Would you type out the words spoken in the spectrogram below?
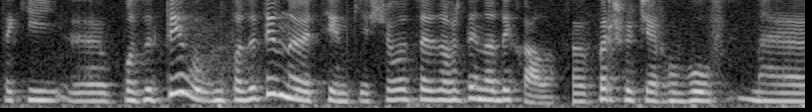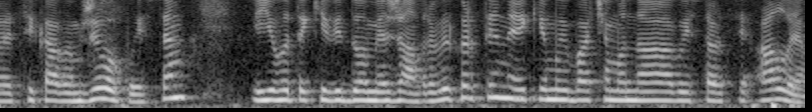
такий е, позитив, позитивної оцінки, що це завжди надихало. Е, В першу чергу був е, цікавим живописцем, і його такі відомі жанрові картини, які ми бачимо на виставці, але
